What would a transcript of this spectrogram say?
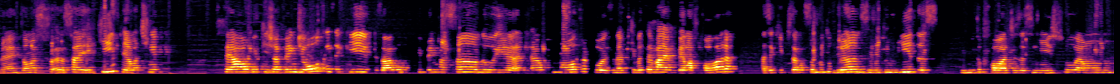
né? Então essa, essa equipe, ela tinha que ser algo que já vem de outras equipes, algo que vem passando e é, é uma outra coisa, né? Porque você vai ver lá fora, as equipes elas são muito grandes, muito unidas, muito fortes, assim. Isso é um,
